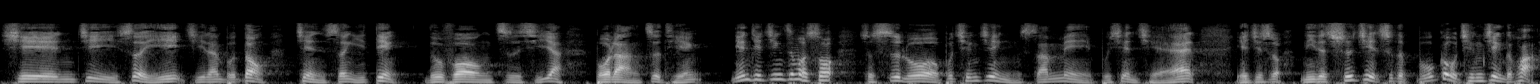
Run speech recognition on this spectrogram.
心即色疑，即然不动，见生一定，如风止息呀，波浪自停。连结经这么说，是思罗不清净，三昧不现前。也就是说，你的持戒持的不够清净的话，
